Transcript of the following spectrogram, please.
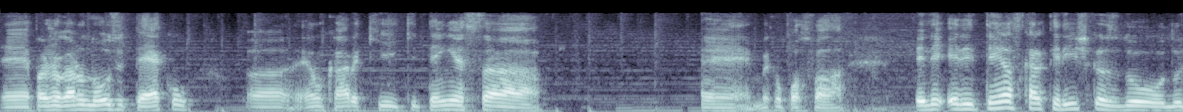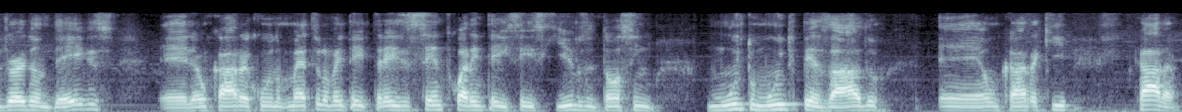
É, para jogar no nose tackle, Uh, é um cara que, que tem essa. É, como é que eu posso falar? Ele, ele tem as características do, do Jordan Davis. Ele é um cara com 1,93m e 146 quilos, então, assim, muito, muito pesado. É um cara que, cara,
